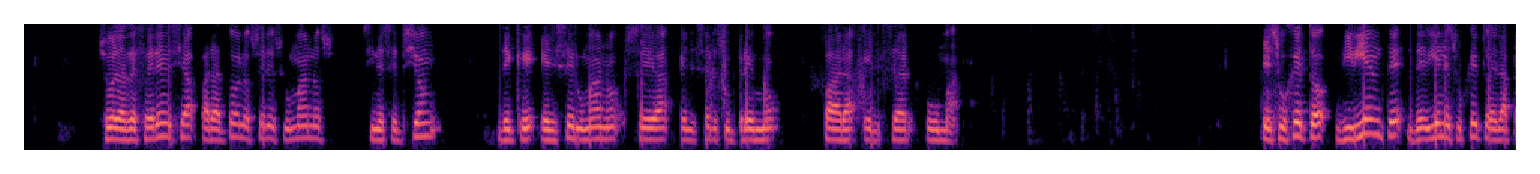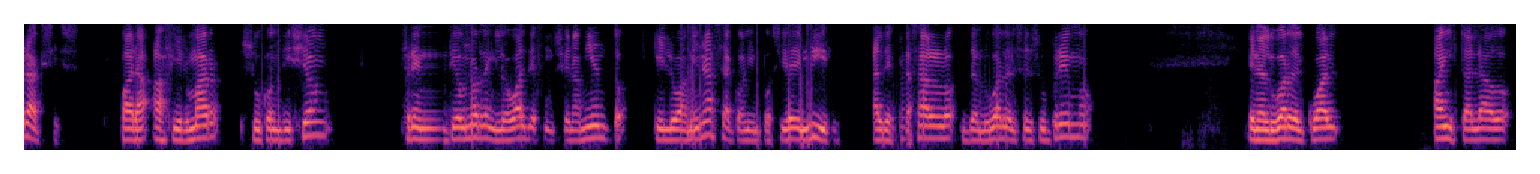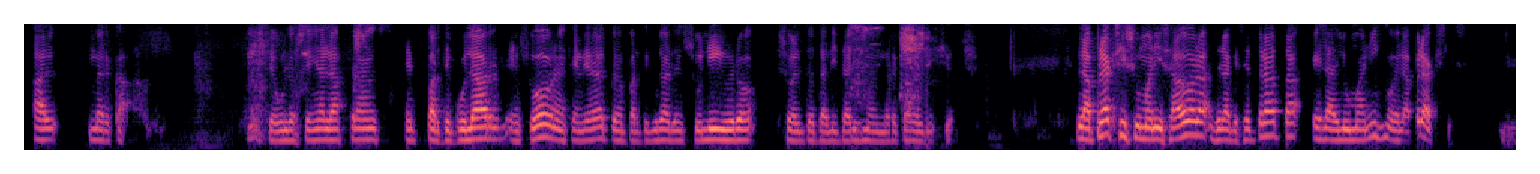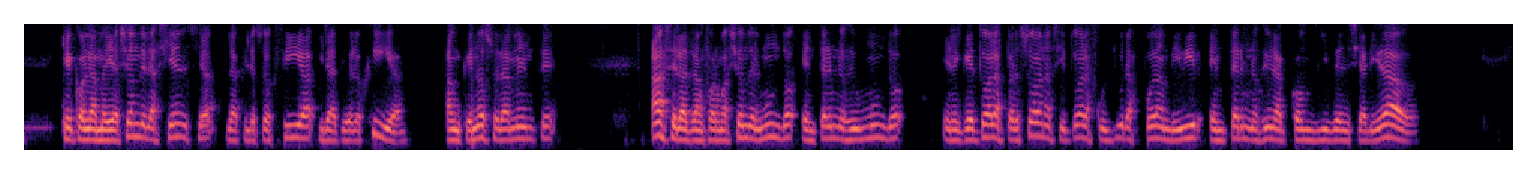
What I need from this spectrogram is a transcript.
sobre la referencia para todos los seres humanos, sin excepción, de que el ser humano sea el ser supremo para el ser humano. El sujeto viviente deviene sujeto de la praxis para afirmar su condición frente a un orden global de funcionamiento que lo amenaza con la imposibilidad de vivir al desplazarlo del lugar del ser supremo en el lugar del cual ha instalado al mercado. Según lo señala Franz, en particular en su obra en general, pero en particular en su libro sobre el totalitarismo del mercado del 18. La praxis humanizadora de la que se trata es la del humanismo de la praxis, que con la mediación de la ciencia, la filosofía y la teología, aunque no solamente, hace la transformación del mundo en términos de un mundo en el que todas las personas y todas las culturas puedan vivir en términos de una convivencialidad,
